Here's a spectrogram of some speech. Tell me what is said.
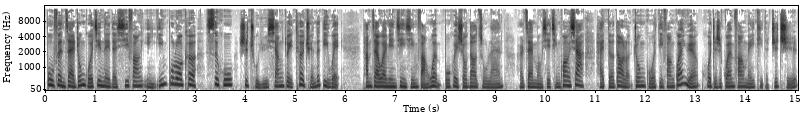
部分在中国境内的西方影音部落客似乎是处于相对特权的地位，他们在外面进行访问不会受到阻拦，而在某些情况下还得到了中国地方官员或者是官方媒体的支持。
